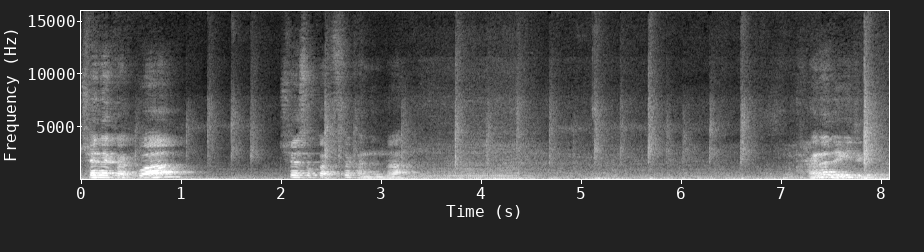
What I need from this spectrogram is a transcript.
최대값과 최소값을 갖는다. 당연한 얘기지.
